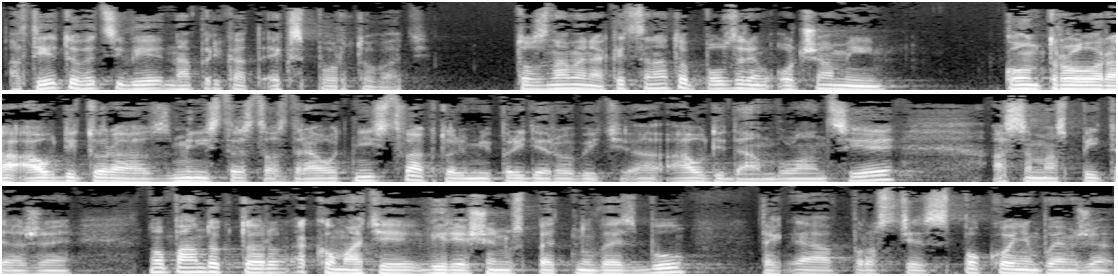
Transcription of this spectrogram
a tieto veci vie napríklad exportovať. To znamená, keď sa na to pozriem očami kontrolora, auditora z ministerstva zdravotníctva, ktorý mi príde robiť e, audit ambulancie a sa ma spýta, že no pán doktor, ako máte vyriešenú spätnú väzbu, tak ja proste spokojne poviem, že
